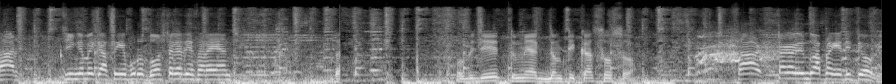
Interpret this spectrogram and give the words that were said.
স্যার চিংগামের কাছ থেকে পুরো দশ টাকা দিয়ে সারাই আনছি। অভিজিৎ তুমি একদম ঠিক কাজ করছ স্যার টাকা কিন্তু আপনাকে দিতে হবে।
